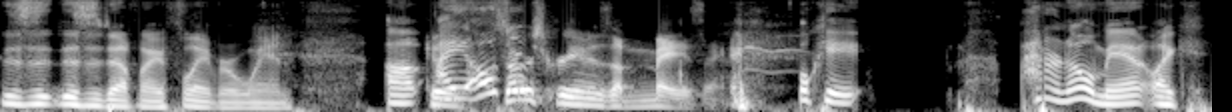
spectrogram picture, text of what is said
This is this is definitely a flavor win. Uh, 'Cause I also Starscream is amazing. okay, I don't know, man. Like,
